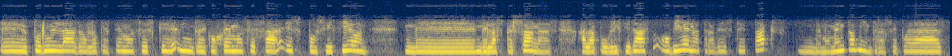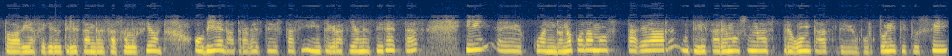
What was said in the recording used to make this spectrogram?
eh, por un lado, lo que hacemos es que recogemos esa exposición de, las personas a la publicidad o bien a través de tags de momento, mientras se pueda todavía seguir utilizando esa solución, o bien a través de estas integraciones directas. Y eh, cuando no podamos taguear, utilizaremos unas preguntas de Opportunity to See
